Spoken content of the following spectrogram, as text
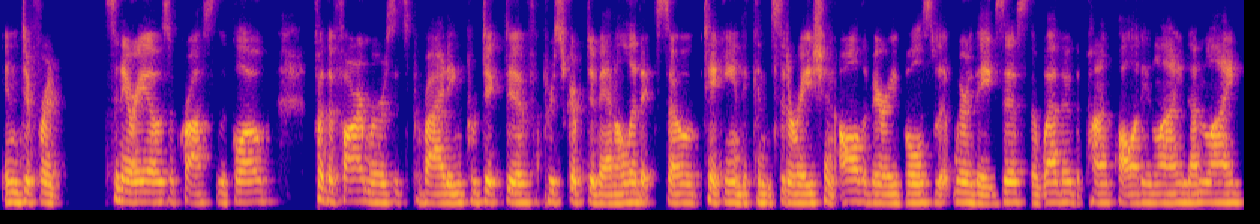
in different scenarios across the globe. For the farmers, it's providing predictive, prescriptive analytics. So, taking into consideration all the variables that where they exist the weather, the pond quality, lined, unlined,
